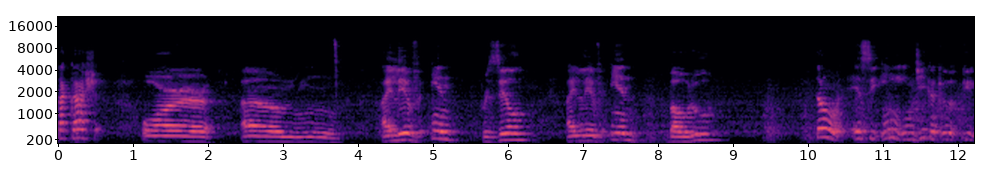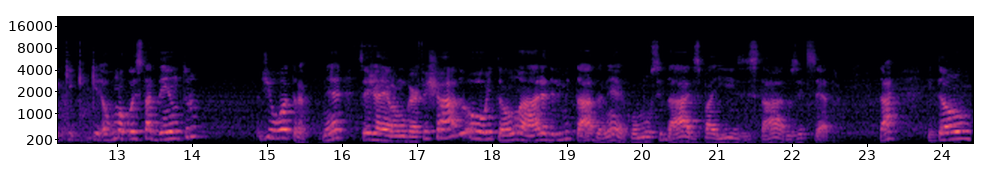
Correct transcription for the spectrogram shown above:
da caixa. Or um, I live in Brazil. I live in Bauru. Então, esse in indica que, que, que, que alguma coisa está dentro de outra, né? Seja ela um lugar fechado ou então uma área delimitada, né? Como cidades, países, estados, etc. Tá? Então,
